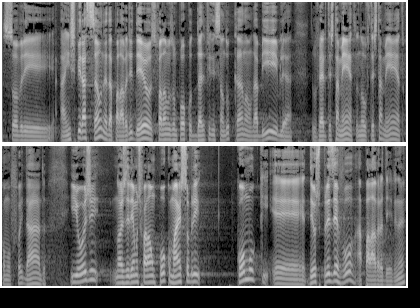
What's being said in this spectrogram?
sobre a inspiração né, da palavra de Deus, falamos um pouco da definição do cânon da Bíblia, do Velho Testamento, do Novo Testamento, como foi dado. E hoje nós iremos falar um pouco mais sobre como que, é, Deus preservou a palavra dele, né?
